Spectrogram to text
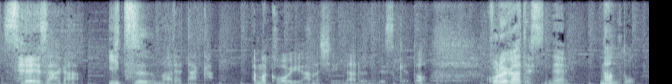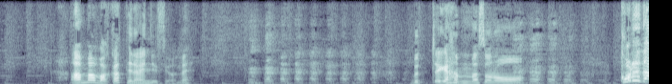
星座がいつ生まれたか。あまあ、こういう話になるんですけど、これがですね、なんと、あんま分かってないんですよね。ぶっちゃけあんまその、これだ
